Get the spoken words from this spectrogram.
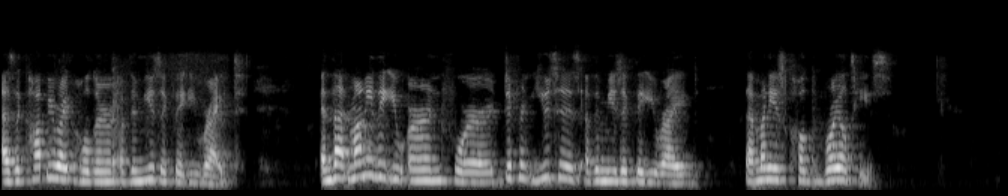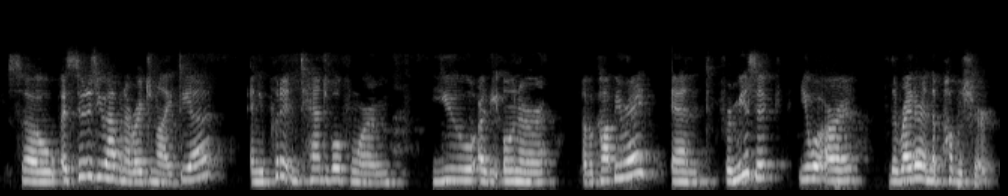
as a copyright holder of the music that you write. And that money that you earn for different uses of the music that you write that money is called royalties. So as soon as you have an original idea and you put it in tangible form, you are the owner of a copyright. And for music, you are the writer and the publisher.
